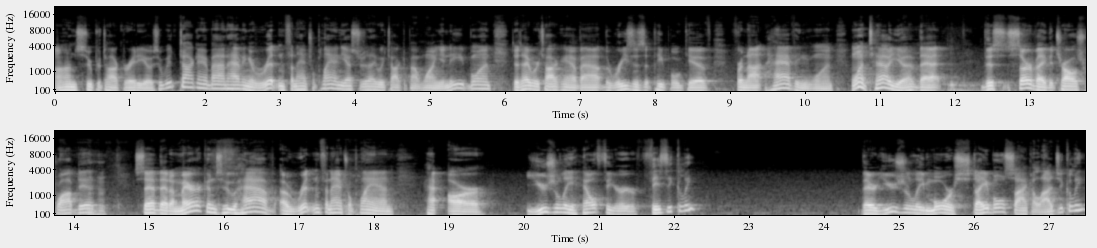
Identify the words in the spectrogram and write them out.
on Super Talk Radio. So we're talking about having a written financial plan. Yesterday we talked about why you need one. Today we're talking about the reasons that people give for not having one. I want to tell you that this survey that Charles Schwab did mm-hmm. said that Americans who have a written financial plan ha- are usually healthier physically. They're usually more stable psychologically,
